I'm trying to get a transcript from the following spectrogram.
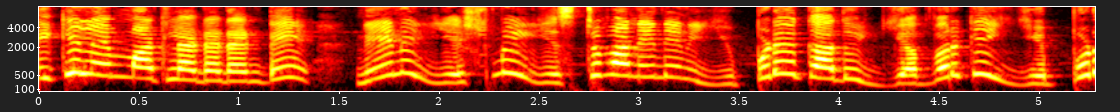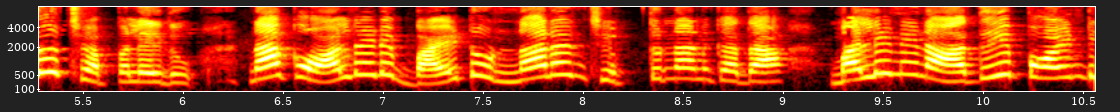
నిఖిల్ ఏం మాట్లాడాడంటే నేను యష్మి ఇష్టమని నేను ఇప్పుడే కాదు ఎవరికి ఎప్పుడు చెప్పలేదు. నాకు ఆల్రెడీ బయట ఉన్నారని చెప్తున్నాను కదా. మళ్ళీ నేను అదే పాయింట్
